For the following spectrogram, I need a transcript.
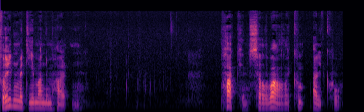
Frieden mit jemandem halten. Pacem servare cum alquo.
